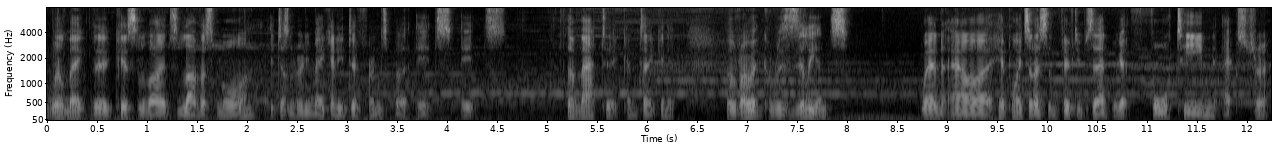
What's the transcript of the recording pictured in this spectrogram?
will make the Kislevites love us more. It doesn't really make any difference, but it's it's thematic. I'm taking it. Heroic resilience. When our hit points are less than 50%, we get 14 extra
